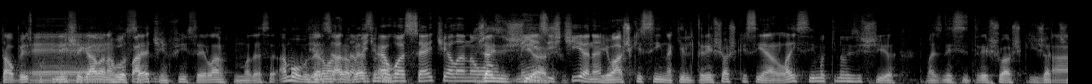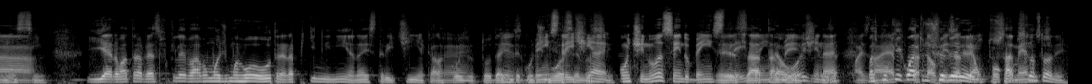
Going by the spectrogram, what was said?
Talvez porque É, nem chegava na rua de quatro 7, de- enfim, sei lá, uma dessas. Ah, bom, mas era uma travessa, A não. Rua 7, ela não Já existia, nem acho. existia, né? Eu acho que sim, naquele trecho eu acho que sim. Era lá em cima que não existia. Mas nesse trecho eu acho que já tinha Ah. sim. E era uma travessa porque levava uma de uma rua a outra. Era pequenininha, né? Estreitinha, aquela É, coisa toda. Ainda bem continua sendo estreitinha, assim. Continua sendo bem estreita ainda hoje, né? Mas, Mas por que época, 4 de fevereiro? até um tu sabes, menos. Cantone?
